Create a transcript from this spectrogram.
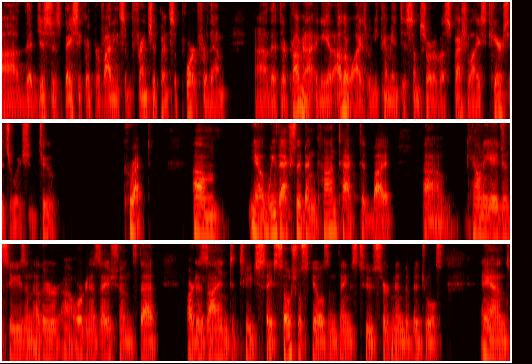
uh, that just is basically providing some friendship and support for them uh, that they're probably not going to get otherwise when you come into some sort of a specialized care situation too correct um, you know we've actually been contacted by um, county agencies and other uh, organizations that are designed to teach, say, social skills and things to certain individuals. And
